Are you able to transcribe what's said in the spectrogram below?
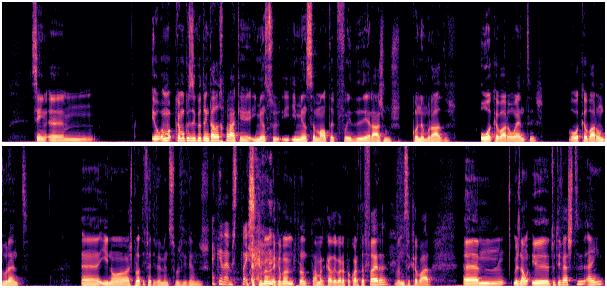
Sim, um, eu, é porque é uma coisa que eu tenho estado a reparar: que é imenso, imensa malta que foi de Erasmus com namorados, ou acabaram antes, ou acabaram durante. Uh, e nós, pronto, efetivamente sobrevivemos. Acabamos depois. Acabamos, acabamos pronto, está marcado agora para quarta-feira, vamos acabar. Um, mas não, tu estiveste em.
